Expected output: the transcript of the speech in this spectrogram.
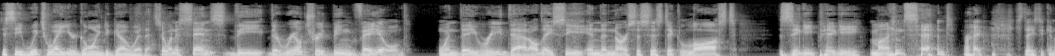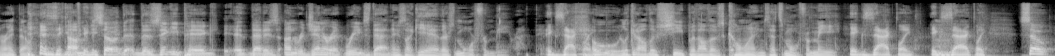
to see which way you're going to go with it. So in a sense, the the real truth being veiled when they read that, all they see in the narcissistic, lost, ziggy piggy mindset, right? Stacy can write that one. Ziggy um, piggy. So the, the ziggy pig that is unregenerate reads that and he's like, "Yeah, there's more for me right there." Exactly. Oh, look at all those sheep with all those coins. That's more for me. Exactly. Mm. Exactly. So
